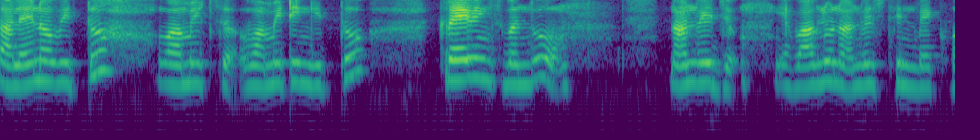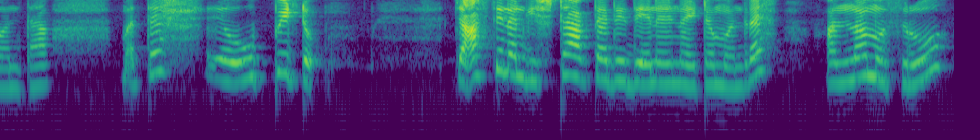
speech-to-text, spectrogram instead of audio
ತಲೆನೋವಿತ್ತು ವಾಮಿಟ್ಸ್ ವಾಮಿಟಿಂಗ್ ಇತ್ತು. ಕ್ರೇವಿಂಗ್ಸ್ ಬಂದು ನಾನ್ ವೆಜ್ಜು ಯಾವಾಗಲೂ ನಾನ್ ವೆಜ್ ತಿನ್ನಬೇಕು ಅಂತ. ಮತ್ತು ಉಪ್ಪಿಟ್ಟು. ಜಾಸ್ತಿ ನನಗೆ ಇಷ್ಟ ಆಗ್ತಾ ಇದ್ದಿದ್ದು ಏನೇನು ಐಟಮ್ ಅಂದರೆ, ಅನ್ನ, ಮೊಸರು,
